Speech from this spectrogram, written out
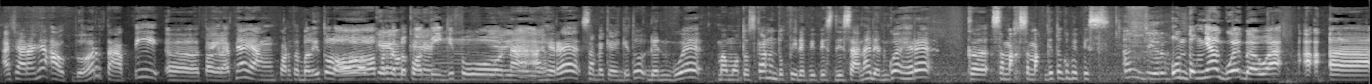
Acaranya outdoor tapi eh, toiletnya yang portable itu loh Oh, oke, portable oke. potty gitu. Iya, iya, nah iya. akhirnya sampai kayak gitu dan gue memutuskan untuk tidak pipis di sana dan gue akhirnya ke semak-semak gitu gue pipis. Anjir. Untungnya gue bawa uh, uh,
